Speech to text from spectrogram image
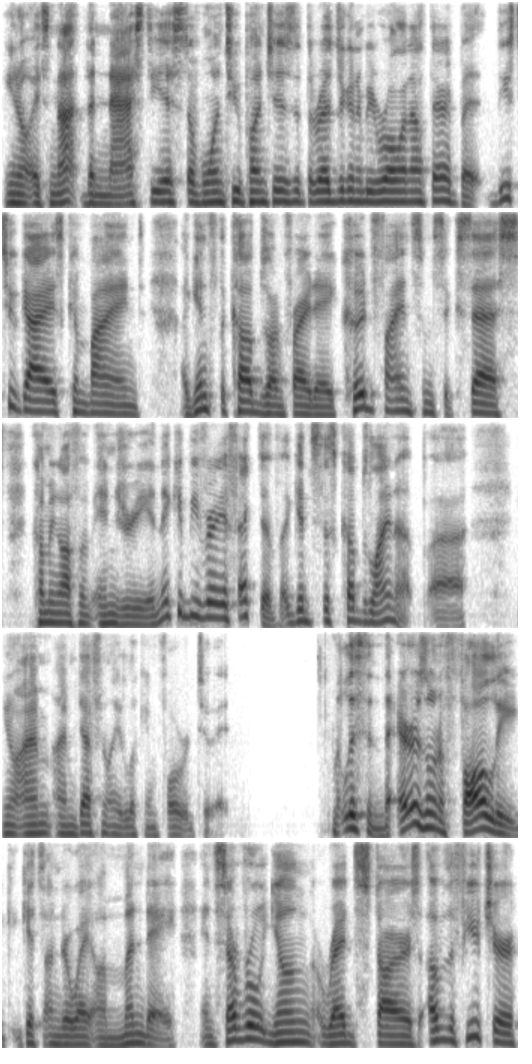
You know, it's not the nastiest of one-two punches that the Reds are going to be rolling out there, but these two guys combined against the Cubs on Friday could find some success coming off of injury, and they could be very effective against this Cubs lineup. Uh, you know, I'm I'm definitely looking forward to it. But listen, the Arizona Fall League gets underway on Monday, and several young Red Stars of the future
